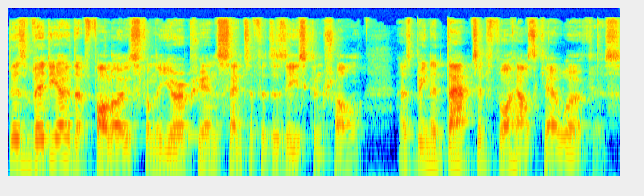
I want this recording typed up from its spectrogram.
This video that follows from the European Centre for Disease Control has been adapted for healthcare workers.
